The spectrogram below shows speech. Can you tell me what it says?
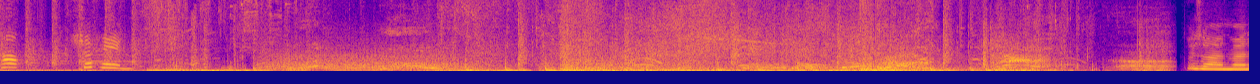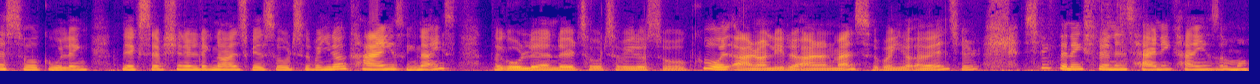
Hawk. Shoot him. Because Iron Man is so cooling. The exceptional technological suit superhero kinds nice. The golden and red suit superhero so cool. Iron Leader Iron Man superhero Avenger. Check the next one is Handy kinds of more.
